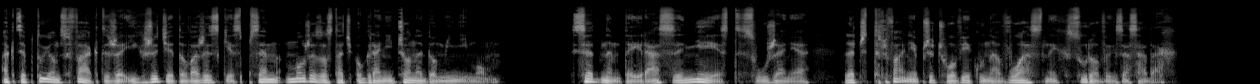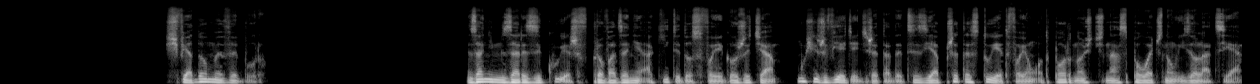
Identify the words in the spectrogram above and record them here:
akceptując fakt, że ich życie towarzyskie z psem może zostać ograniczone do minimum. Sednem tej rasy nie jest służenie, lecz trwanie przy człowieku na własnych, surowych zasadach. Świadomy wybór. Zanim zaryzykujesz wprowadzenie Akity do swojego życia, musisz wiedzieć, że ta decyzja przetestuje Twoją odporność na społeczną izolację.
